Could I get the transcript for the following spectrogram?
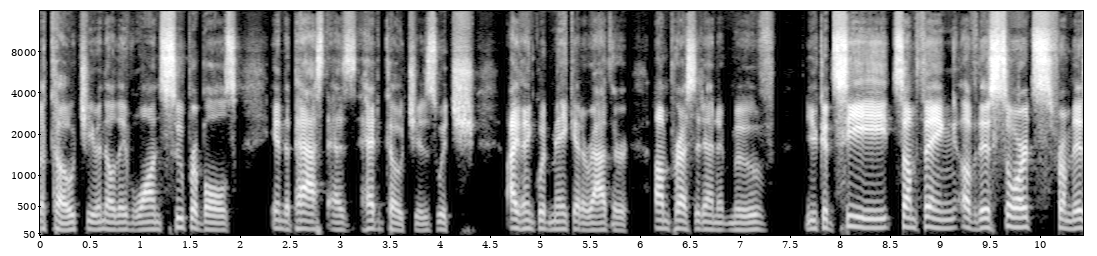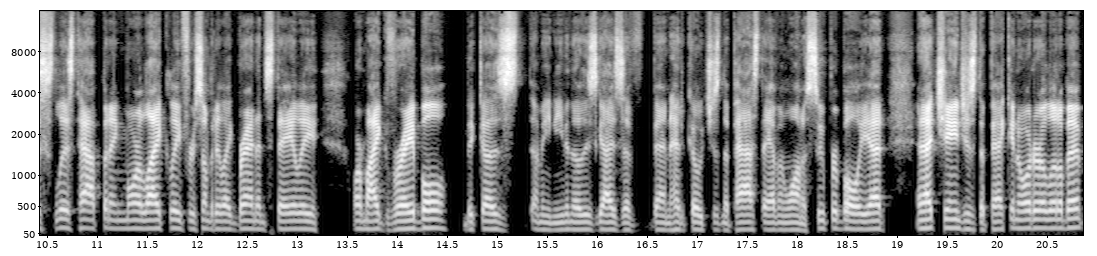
a coach, even though they've won Super Bowls in the past as head coaches, which I think would make it a rather unprecedented move. You could see something of this sorts from this list happening more likely for somebody like Brandon Staley or Mike Vrabel, because I mean, even though these guys have been head coaches in the past, they haven't won a Super Bowl yet, and that changes the pecking order a little bit.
